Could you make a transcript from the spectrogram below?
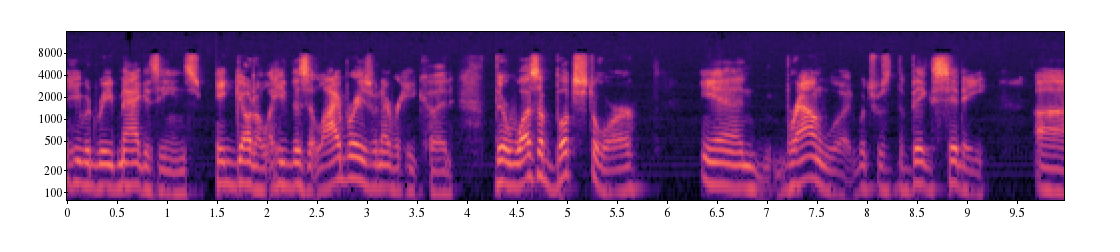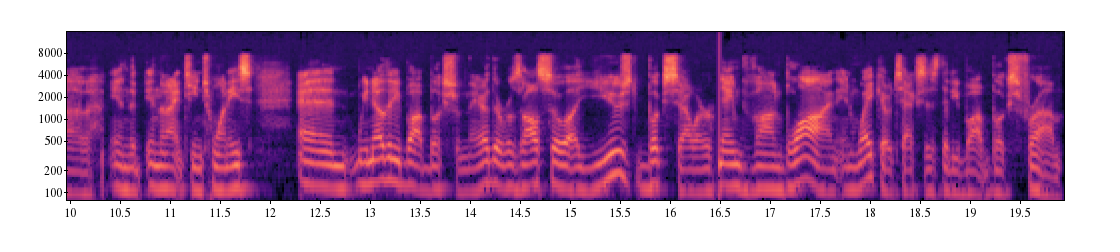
He would read magazines. He'd go to, he'd visit libraries whenever he could. There was a bookstore in Brownwood, which was the big city uh, in the in the 1920s, and we know that he bought books from there. There was also a used bookseller named Von Blon in Waco, Texas, that he bought books from.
